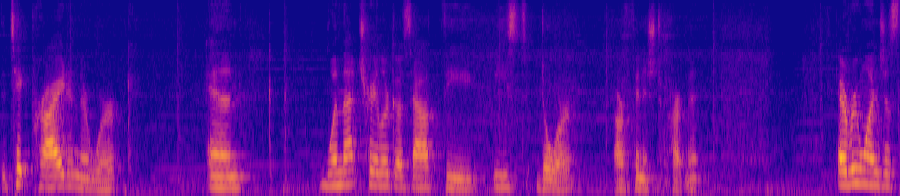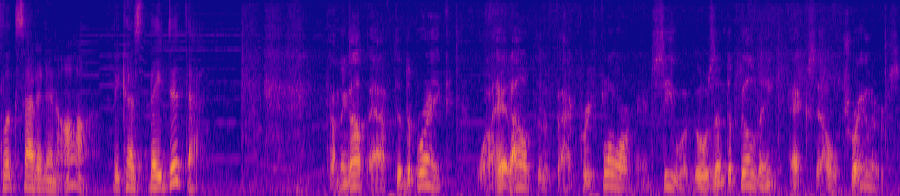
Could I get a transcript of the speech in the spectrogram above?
they take pride in their work, and when that trailer goes out the east door, our finished department, everyone just looks at it in awe because they did that. Coming up after the break, We'll head out to the factory floor and see what goes into building Excel trailers.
